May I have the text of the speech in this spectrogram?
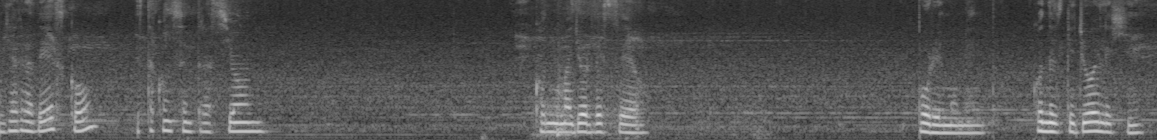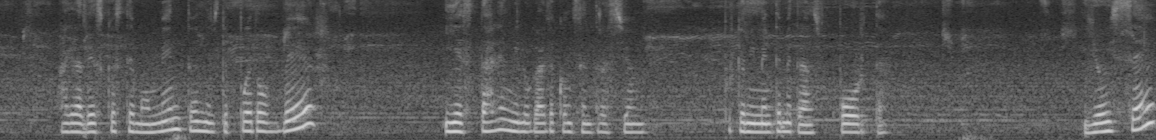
Hoy agradezco esta concentración con mi mayor deseo por el momento, con el que yo elegí. Agradezco este momento en el que puedo ver y estar en mi lugar de concentración, porque mi mente me transporta. Y hoy sé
